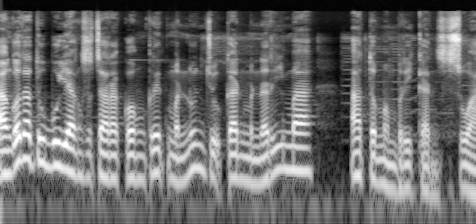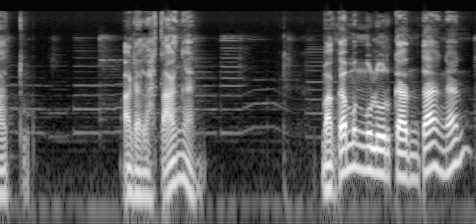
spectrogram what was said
Anggota tubuh yang secara konkret menunjukkan menerima atau memberikan sesuatu adalah tangan. Maka mengulurkan tangan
